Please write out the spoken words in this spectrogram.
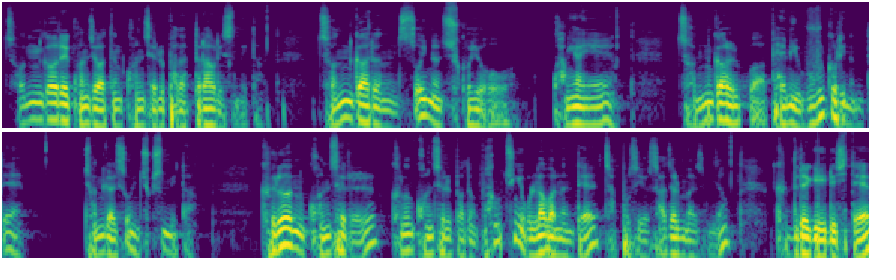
전갈의 권세 같은 권세를 받았더라 그랬습니다. 전갈은 쏘이면 죽어요. 광야에 전갈과 뱀이 우글거리는데 전갈 쏘면 죽습니다. 그런 권세를 그런 권세를 받은 황충이 올라왔는데 자 보세요. 4절 말씀이죠. 그들에게 이르시되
